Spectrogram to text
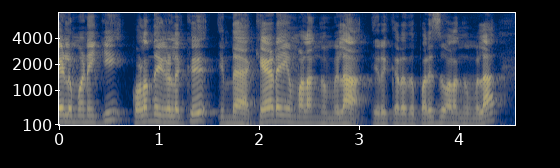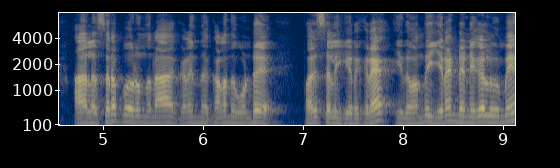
ஏழு மணிக்கு குழந்தைகளுக்கு இந்த கேடயம் வழங்கும் விழா இருக்கிறது பரிசு வழங்கும் விழா. அதில் சிறப்பு விருந்தினாக கலந்து கலந்து கொண்டு பரிசளிக்க இருக்கிறேன். இது வந்து இரண்டு நிகழ்வுமே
